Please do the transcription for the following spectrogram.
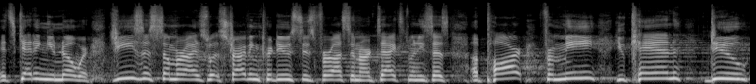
It's getting you nowhere. Jesus summarized what striving produces for us in our text when he says, Apart from me, you can do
